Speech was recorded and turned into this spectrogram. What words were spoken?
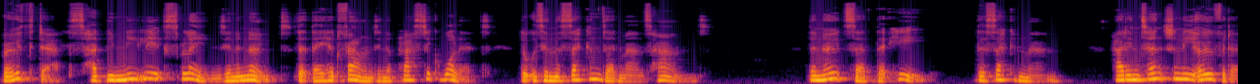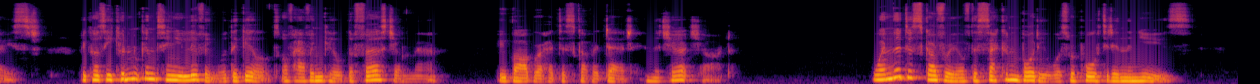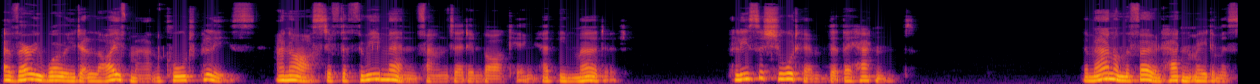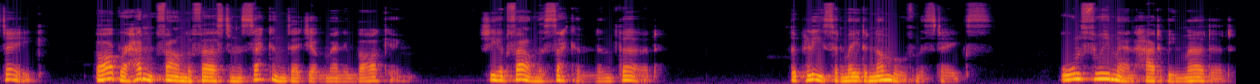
Both deaths had been neatly explained in a note that they had found in a plastic wallet that was in the second dead man's hand. The note said that he, the second man, had intentionally overdosed because he couldn't continue living with the guilt of having killed the first young man, who Barbara had discovered dead in the churchyard. When the discovery of the second body was reported in the news, a very worried alive man called police and asked if the three men found dead in Barking had been murdered. Police assured him that they hadn't. The man on the phone hadn't made a mistake. Barbara hadn't found the first and second dead young men in Barking. She had found the second and third. The police had made a number of mistakes. All three men had been murdered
